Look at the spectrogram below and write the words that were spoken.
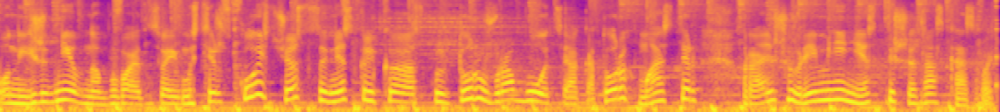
Он ежедневно бывает в своей мастерской. Сейчас несколько скульптур в работе, о которых мастер раньше времени не спешит рассказывать.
